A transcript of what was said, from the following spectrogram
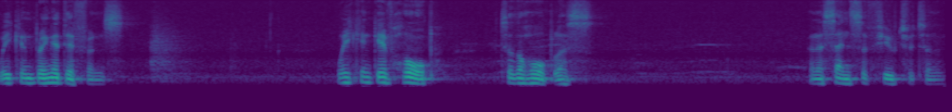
We can bring a difference. We can give hope to the hopeless and a sense of future to them.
